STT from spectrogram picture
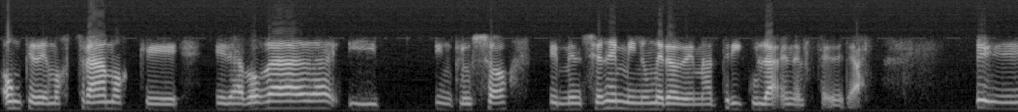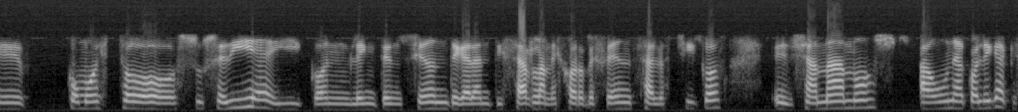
aunque demostramos que era abogada y incluso eh, mencioné mi número de matrícula en el federal. Eh, como esto sucedía y con la intención de garantizar la mejor defensa a los chicos, eh, llamamos a una colega que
